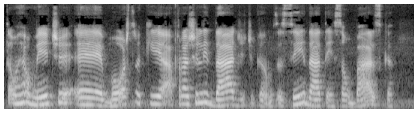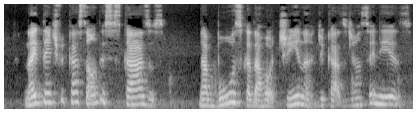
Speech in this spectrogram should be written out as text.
Então, realmente é, mostra que a fragilidade, digamos assim, da atenção básica na identificação desses casos, na busca da rotina de casos de hanseníase.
